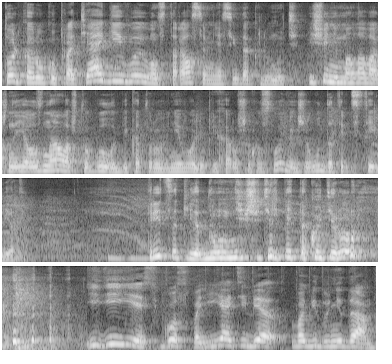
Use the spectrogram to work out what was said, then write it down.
Только руку протягиваю, он старался меня всегда клюнуть. Еще немаловажно, я узнала, что голуби, которые в неволе при хороших условиях, живут до 30 лет. 30 лет, думаю, мне еще терпеть такой террор. Иди есть, господи, я тебе в обиду не дам.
